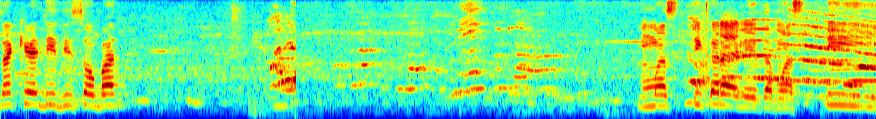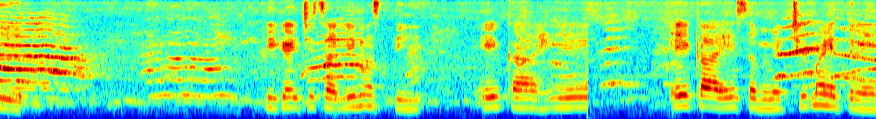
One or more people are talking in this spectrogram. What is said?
जा खेळ दीदी सोबत. मस्ती करायला येतं मस्ती. ती कायची चालली मस्ती. एक आहे एक आहे सम्यकची मैत्रीण.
